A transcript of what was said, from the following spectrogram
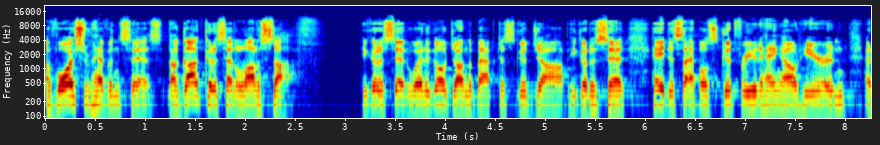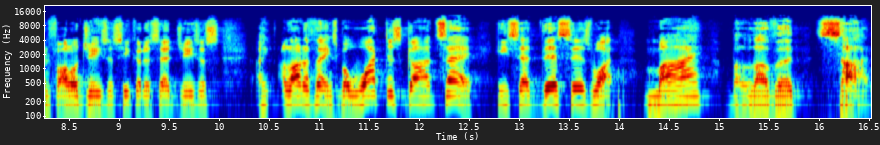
a voice from heaven says, Now, God could have said a lot of stuff. He could have said, Way to go, John the Baptist, good job. He could have said, Hey, disciples, good for you to hang out here and, and follow Jesus. He could have said, Jesus, a, lot of things. But what does God say? He said, This is what? My beloved Son.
